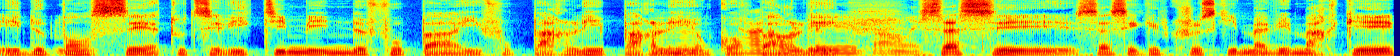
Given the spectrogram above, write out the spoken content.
et de penser à toutes ces victimes, mais il ne faut pas. Il faut parler, parler, Mhm, encore raconter, parler. parler. Ça, c'est ça, c'est quelque chose qui m'avait marqué.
